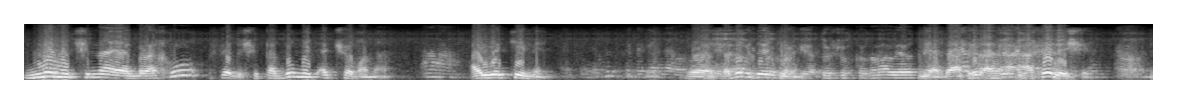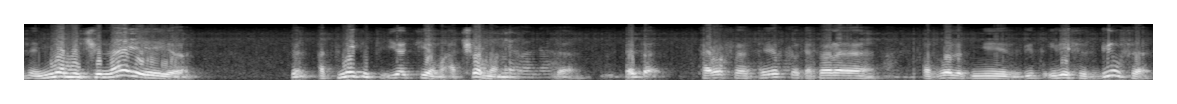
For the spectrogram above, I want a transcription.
не начиная браху следующую, подумать, о чем она, А, о ее теме. Вот, Не, подумать о ее а я то, что сказал, я... Нет, да, а, а- а следующий. А. Не начиная ее, отметить ее тему, о чем она. Да. Это хорошее средство, которое позволит мне сбиться. И если сбился,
